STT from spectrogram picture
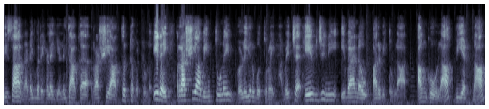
விசா நடைமுறைகளை எளிதாக்க ரஷ்யா திட்டமிட்டுள்ளது. இதை ரஷ்யாவின் துணை வெளியுறவுத்துறை அமைச்சர் ஏவ்ஜினி இவானவ் அறிவித்துள்ளார். அங்கோலா வியட்நாம்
